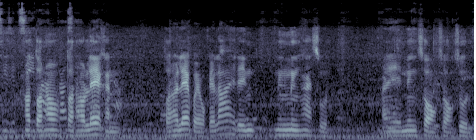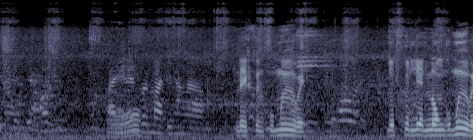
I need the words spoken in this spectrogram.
สี่สิบเอาสี่ตอนเฮาตอนเฮาแลกกัน ตอนเฮาแลกไปบอกไกลไล่ได้หนึ่งหนึ่งห้าศูนย์อันนี้หนึ่งสองสองศูนย์อันนี้เป็นเพื่อนมาตีทางลาวเลทขึ้นคู่มือไปเลทขึ้นเลทลงคู่มือไป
